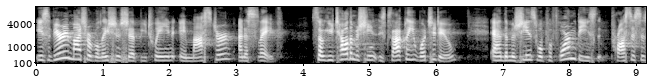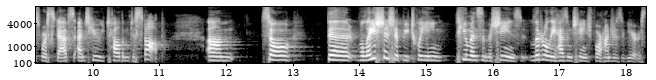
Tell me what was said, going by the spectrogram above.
It's very much a relationship between a master and a slave. So you tell the machine exactly what to do, and the machines will perform these processes or steps until you tell them to stop. Um, so the relationship between humans and machines literally hasn't changed for hundreds of years.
